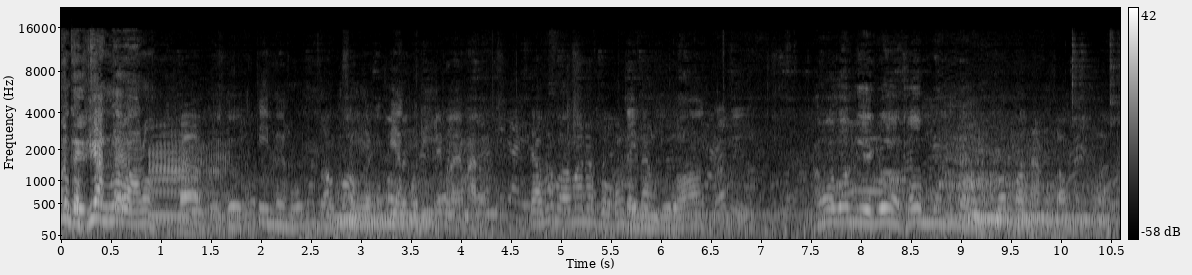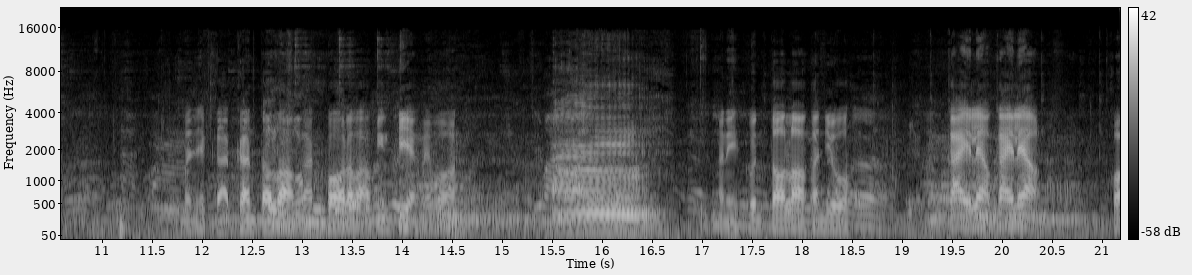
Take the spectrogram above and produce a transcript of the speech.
มันก็เพียงแล้วว่ะเนาะครับที่แม่ผมมันลูกซีมันก็เพียงพอดีเจ้าเขาบอกว่าน้ำผมได้รุ่นอยู่ดอกเอาว่ามีด้วยคมนึงรวมความหนักสองตัวบรรยากาศการต่อรองกันพอแล้วว่าเอาเพียงเพียงได้บ่ที่มา อันนี้เพิ่นต่อรองกันอยู่เออใกล้แล้วใกล้แล้ว ขอ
